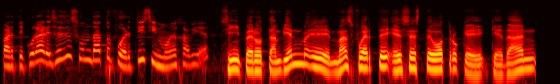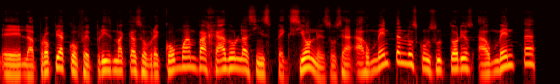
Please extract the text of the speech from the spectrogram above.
particulares. Ese es un dato fuertísimo, ¿eh, Javier? Sí, pero también eh, más fuerte es este otro que, que dan la propia COFEPRIS Maca sobre cómo han bajado las inspecciones. O sea, aumentan los consultorios, aumenta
